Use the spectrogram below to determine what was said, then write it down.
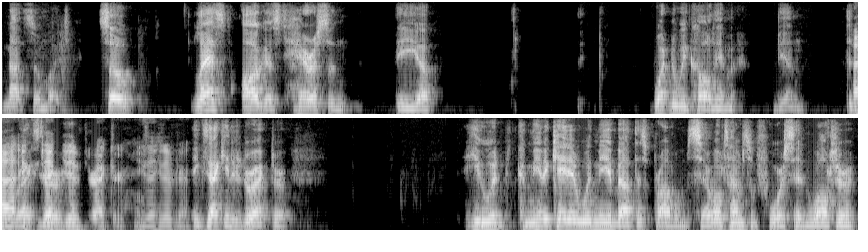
not so much. So last August, Harrison, the, uh, what do we call him, Ben? The uh, director, executive director. Executive director. executive director. He would communicated with me about this problem several times before. Said Walter,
